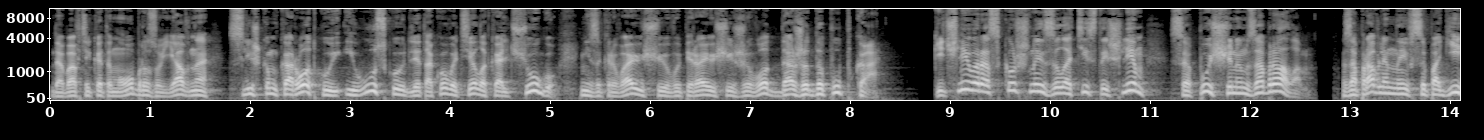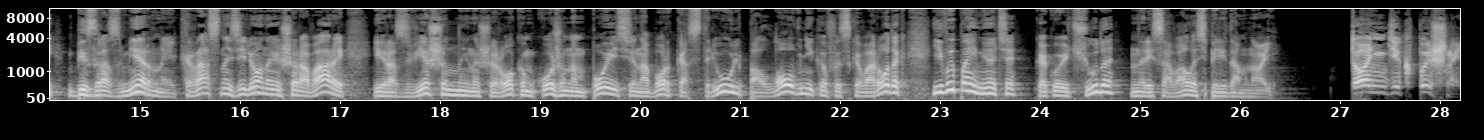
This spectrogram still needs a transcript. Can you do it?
Добавьте к этому образу явно слишком короткую и узкую для такого тела кольчугу, не закрывающую выпирающий живот даже до пупка. Кичливо роскошный золотистый шлем с опущенным забралом, заправленные в сапоги безразмерные красно-зеленые шаровары и развешенный на широком кожаном поясе набор кастрюль, половников и сковородок, и вы поймете, какое чудо нарисовалось передо мной. Тондик Пышный.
